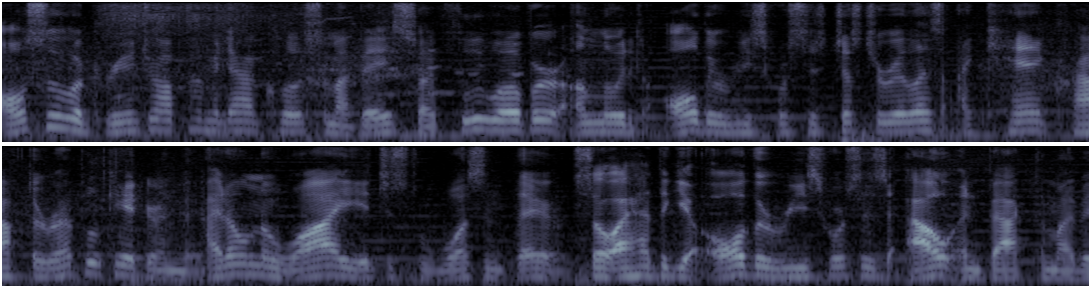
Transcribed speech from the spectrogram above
also a green drop coming down close to my base, so I flew over, unloaded all the resources just to realize I can't craft a replicator in there. I don't know why, it just wasn't there. So I had to get all the resources out and back to my base.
